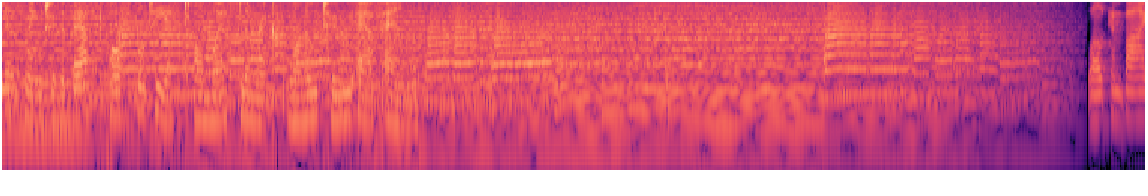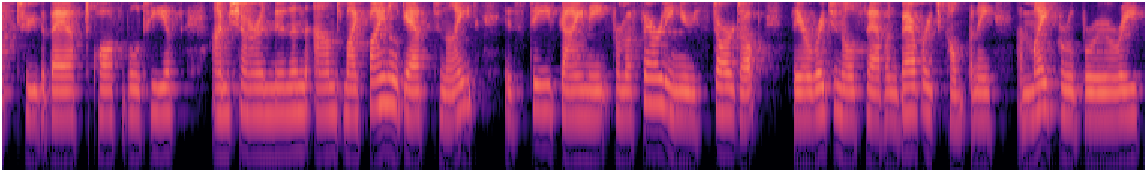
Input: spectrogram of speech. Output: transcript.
listening to the best possible taste on West Limerick 102 FM. Welcome back to the best possible taste. I'm Sharon Noonan, and my final guest tonight is Steve Guiney from a fairly new startup, the Original Seven Beverage Company, a microbrewery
